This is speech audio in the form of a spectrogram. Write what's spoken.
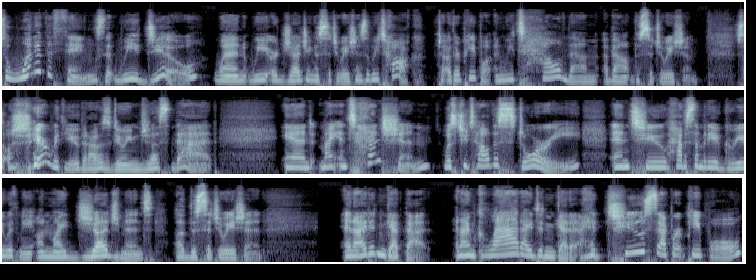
So, one of the things that we do when we are judging a situation is that we talk to other people and we tell them about the situation. So, I'll share with you that I was doing just that. And my intention was to tell the story and to have somebody agree with me on my judgment of the situation. And I didn't get that. And I'm glad I didn't get it. I had two separate people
